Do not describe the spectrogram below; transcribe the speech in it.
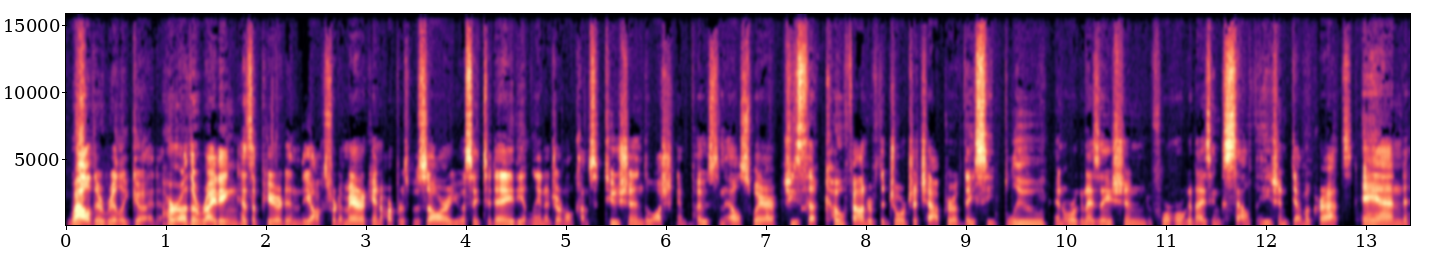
wow, they're really good. Her other writing has appeared in the Oxford American, Harper's Bazaar, USA Today, the Atlanta Journal Constitution, the Washington Post, and elsewhere. She's the co founder of the Georgia chapter of They See Blue, an organization for organizing South Asian Democrats. And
